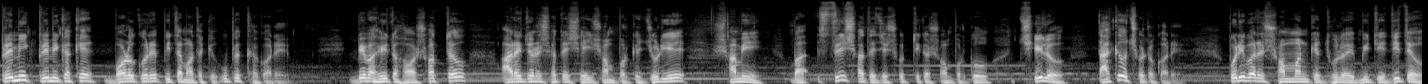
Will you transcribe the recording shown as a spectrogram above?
প্রেমিক প্রেমিকাকে বড় করে পিতামাতাকে উপেক্ষা করে। বিবাহিত হওয়া সত্ত্বেও আরেকজনের সাথে সেই সম্পর্কে জড়িয়ে স্বামী বা স্ত্রীর সাথে যে সত্যিকার সম্পর্ক ছিল তাকেও ছোট করে। পরিবারের সম্মানকে ধুলোয় মিটিয়ে দিতেও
